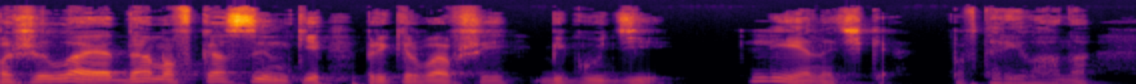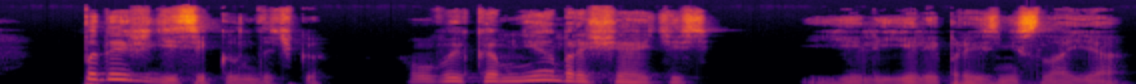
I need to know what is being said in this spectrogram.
пожилая дама в косынке, прикрывавшей бегуди. «Леночка», — повторила она, — «подожди секундочку». «Вы ко мне обращаетесь?» — еле-еле произнесла я.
